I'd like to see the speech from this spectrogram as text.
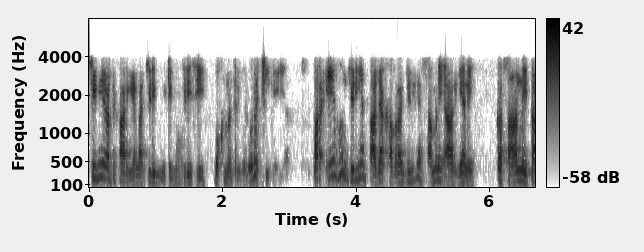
ਸੀਨੀਅਰ ਅਧਿਕਾਰੀਆਂ ਨਾਲ ਜਿਹੜੀ ਮੀਟਿੰਗ ਜਿਹੜੀ ਸੀ, ਮੁੱਖ ਮੰਤਰੀ ਵੱਲੋਂ ਰੱਖੀ ਗਈ ਆ। ਪਰ ਇਹ ਹੁਣ ਜਿਹੜੀਆਂ ਤਾਜ਼ਾ ਖਬਰਾਂ ਜਿਹੜੀਆਂ ਸਾਹਮਣੇ ਆ ਰਹੀਆਂ ਨੇ, ਕਿਸਾਨ ਨੇਤਾ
